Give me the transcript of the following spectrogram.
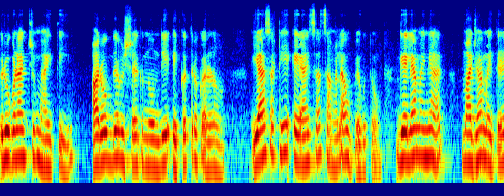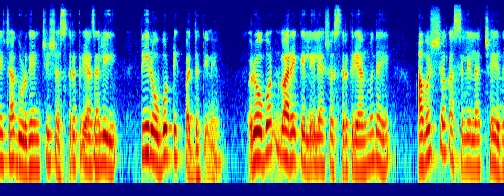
रुग्णांची माहिती आरोग्यविषयक नोंदी एकत्र करणं यासाठी ए आयचा चांगला उपयोग होतो. गेल्या महिन्यात माझ्या मैत्रिणीच्या गुडघ्यांची शस्त्रक्रिया झाली ती रोबोटिक पद्धतीने. रोबोटद्वारे केलेल्या शस्त्रक्रियांमध्ये आवश्यक असलेला छेद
